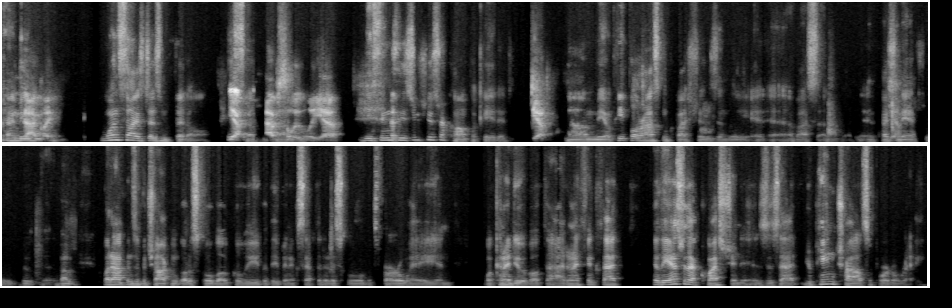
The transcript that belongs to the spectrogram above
I mean, exactly. One size doesn't fit all. Yeah, so, absolutely. Um, yeah. These things, these issues are complicated. Yeah. Um, you know, people are asking questions in the uh, of us uh, in question yeah. answer about what happens if a child can go to school locally, but they've been accepted at a school that's far away, and what can I do about that? And I think that know, the answer to that question is is that you're paying child support already.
